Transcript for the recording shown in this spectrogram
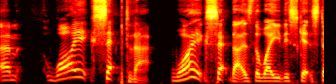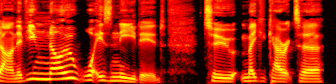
Um, why accept that? Why accept that as the way this gets done? If you know what is needed to make a character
